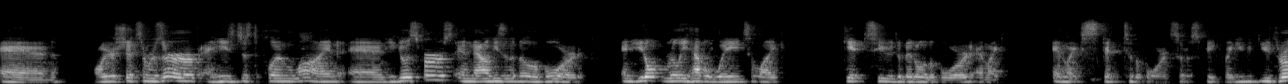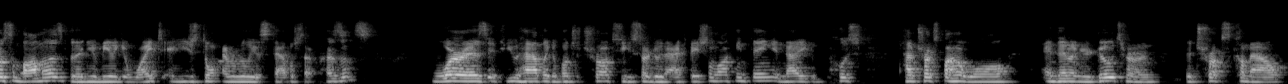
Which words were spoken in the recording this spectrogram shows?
and all your shit's in reserve, and he's just pulling the line, and he goes first, and now he's in the middle of the board, and you don't really have a way to like get to the middle of the board and like and like stick to the board, so to speak. Like you you throw some bombas, but then you immediately get wiped, and you just don't ever really establish that presence. Whereas if you have like a bunch of trucks, you can start doing the activation locking thing, and now you can push, have trucks behind a wall, and then on your go turn, the trucks come out,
